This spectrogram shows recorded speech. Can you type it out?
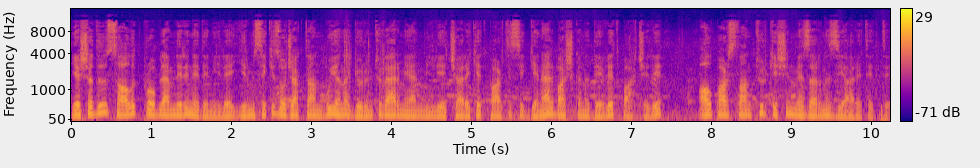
Yaşadığı sağlık problemleri nedeniyle 28 Ocak'tan bu yana görüntü vermeyen Milliyetçi Hareket Partisi Genel Başkanı Devlet Bahçeli, Alparslan Türkeş'in mezarını ziyaret etti.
